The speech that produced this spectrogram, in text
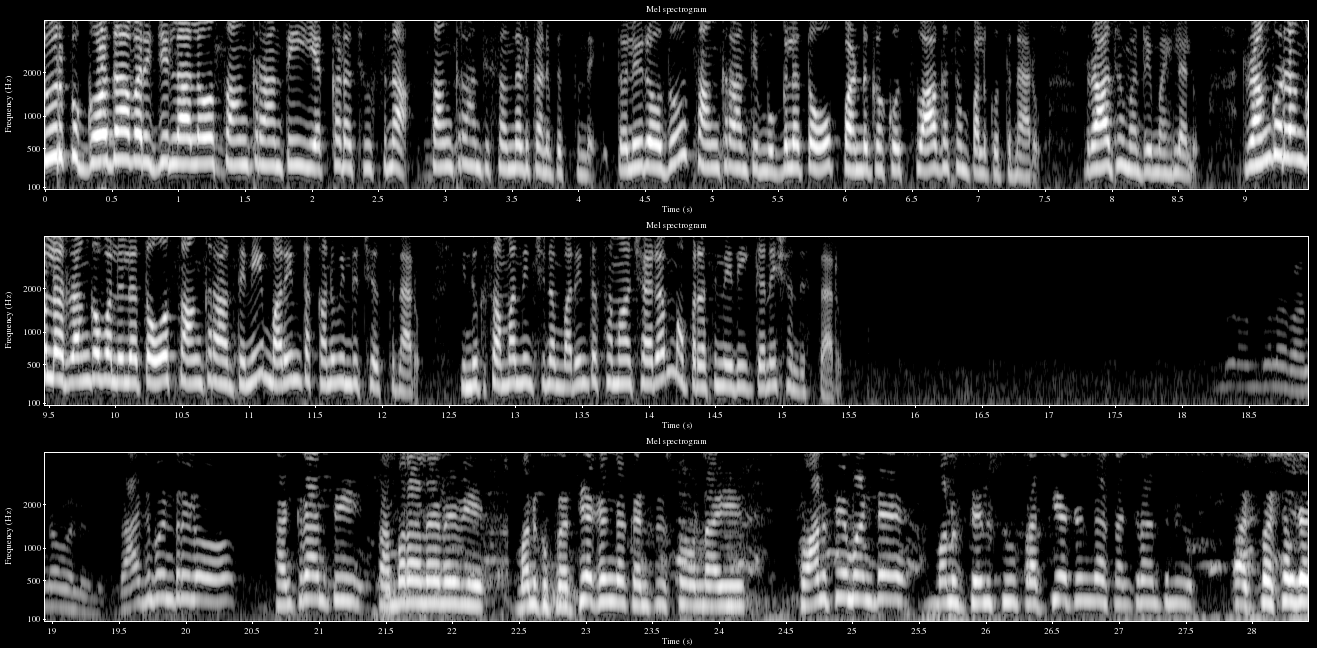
తూర్పు గోదావరి జిల్లాలో సంక్రాంతి ఎక్కడ చూసినా సంక్రాంతి సందడి కనిపిస్తుంది. తొలి రోజు సంక్రాంతి ముగ్గులతో పండుగకు స్వాగతం పలుకుతున్నారు రాజమండ్రి మహిళలు. రంగురంగుల రంగవల్లులతో సంక్రాంతిని మరింత కనువిందు చేస్తున్నారు. ఇందుకు సంబంధించిన మరింత సమాచారం మా ప్రతినిధి గణేష్ అందిస్తారు. రాజమండ్రిలో సంక్రాంతి సంబరాలు అనేవి మనకు ప్రత్యేకంగా కనిపిస్తూ ఉన్నాయి. కోనసీమ అంటే మనకు తెలుసు ప్రత్యేకంగా సంక్రాంతిని స్పెషల్గా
